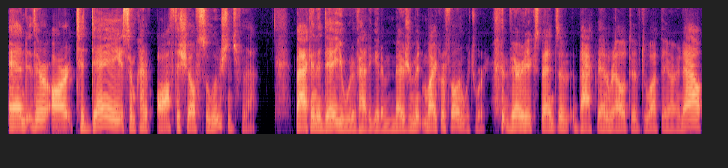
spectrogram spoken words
And there are today some kind of off the shelf solutions for that. Back in the day, you would have had to get a measurement microphone, which were very expensive back then relative to what they are now,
